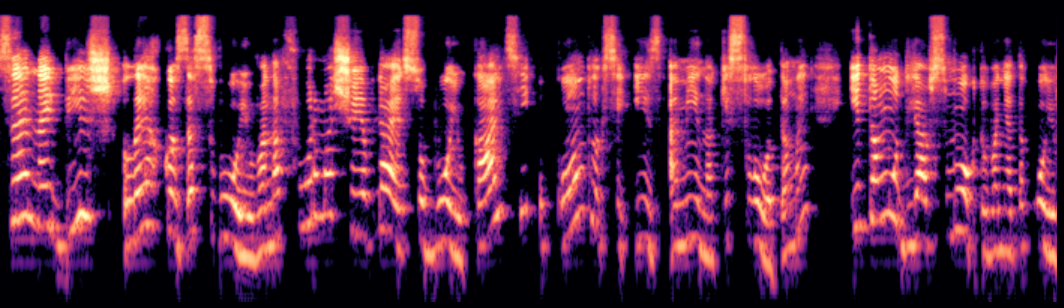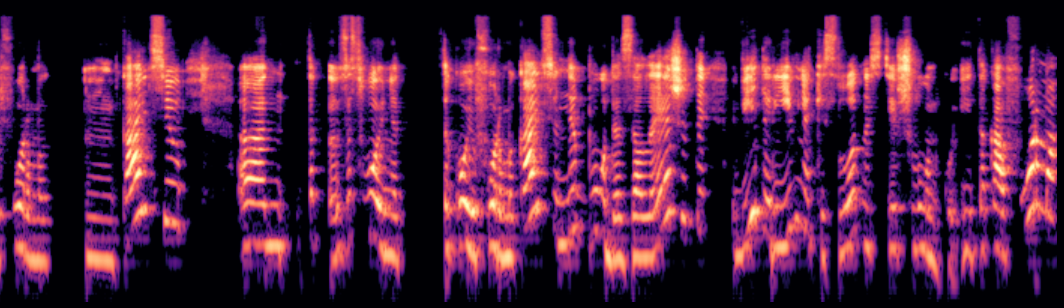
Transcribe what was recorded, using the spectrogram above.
Це найбільш легко засвоювана форма, що являє собою кальцій у комплексі із амінокислотами, і тому для всмоктування такої форми кальцію, е, засвоєння такої форми кальцію не буде залежати від рівня кислотності шлунку. І така форма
